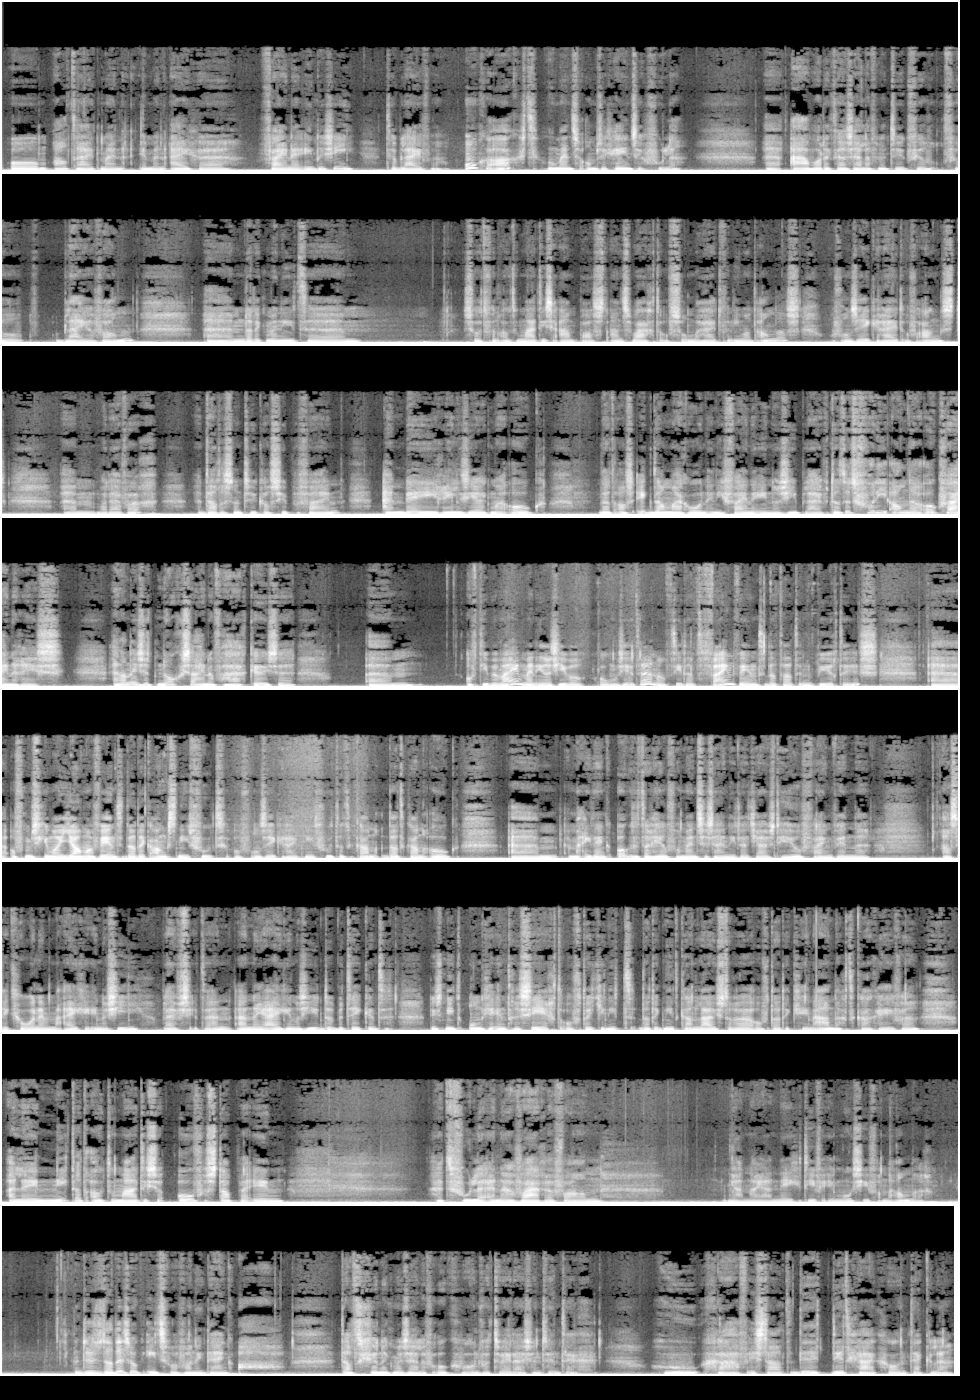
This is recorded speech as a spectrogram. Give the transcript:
om altijd mijn, in mijn eigen fijne energie te blijven. Ongeacht hoe mensen om zich heen zich voelen. Uh, A, word ik daar zelf natuurlijk veel, veel blijer van. Um, dat ik me niet um, soort van automatisch aanpast aan zwaarte of somberheid van iemand anders. Of onzekerheid of angst. Um, whatever. Dat is natuurlijk al super fijn. En B, realiseer ik me ook dat als ik dan maar gewoon in die fijne energie blijf, dat het voor die ander ook fijner is. En dan is het nog zijn of haar keuze um, of die bij mij in mijn energie wil komen zitten. En of die dat fijn vindt dat dat in de buurt is. Uh, of misschien wel jammer vindt dat ik angst niet voed of onzekerheid niet voed. Dat kan, dat kan ook. Um, maar ik denk ook dat er heel veel mensen zijn die dat juist heel fijn vinden. Als ik gewoon in mijn eigen energie blijf zitten. En, en je eigen energie, dat betekent dus niet ongeïnteresseerd. Of dat, je niet, dat ik niet kan luisteren of dat ik geen aandacht kan geven. Alleen niet dat automatische overstappen in het voelen en ervaren van ja, nou ja, negatieve emotie van de ander. Dus dat is ook iets waarvan ik denk, oh, dat gun ik mezelf ook gewoon voor 2020. hoe gaaf is dat? Dit, dit ga ik gewoon tackelen.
